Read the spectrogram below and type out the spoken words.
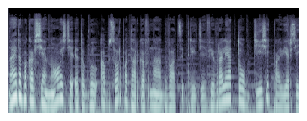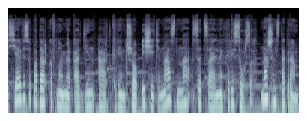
На этом пока все новости. Это был обзор подарков на 23 февраля февраля топ-10 по версии сервиса подарков номер один Art Queen Shop. Ищите нас на социальных ресурсах. Наш инстаграм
